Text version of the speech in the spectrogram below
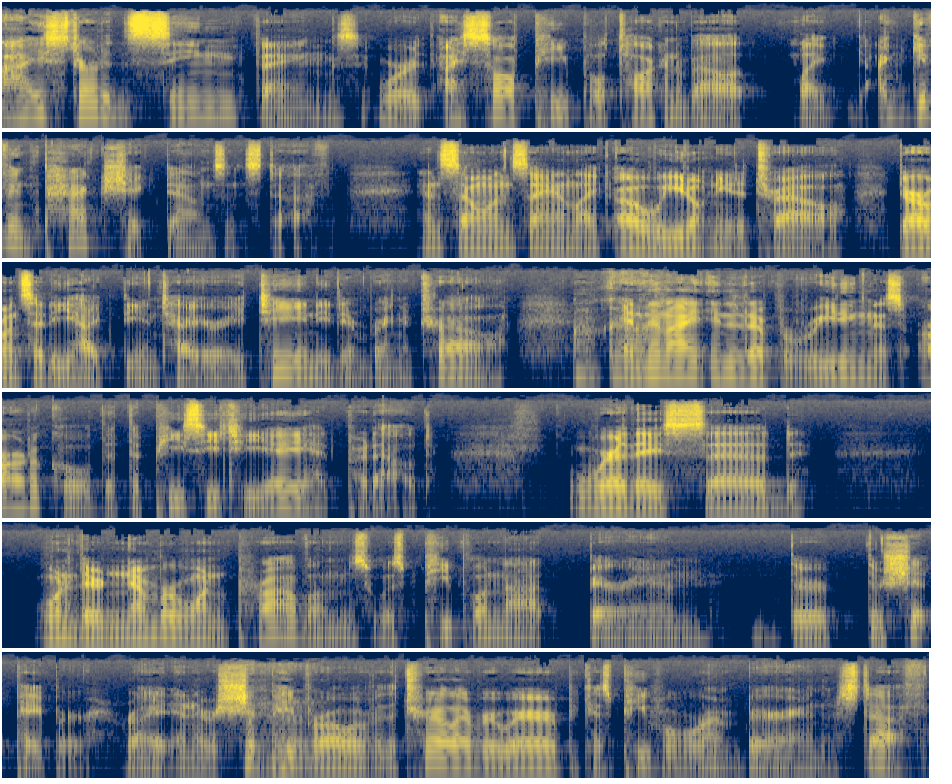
I started seeing things where I saw people talking about like giving pack shakedowns and stuff and someone saying like, "Oh, well, you don't need a trowel." Darwin said he hiked the entire AT and he didn't bring a trowel. Oh, and then I ended up reading this article that the PCTA had put out, where they said one of their number one problems was people not burying their their shit paper, right? And there was shit mm-hmm. paper all over the trail everywhere because people weren't burying their stuff.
